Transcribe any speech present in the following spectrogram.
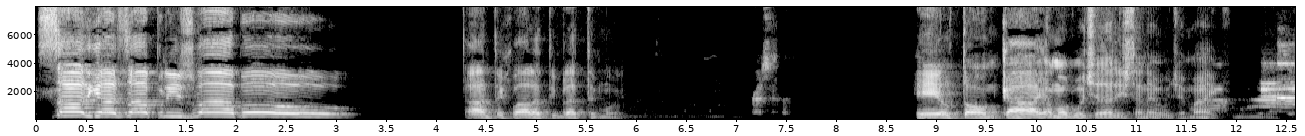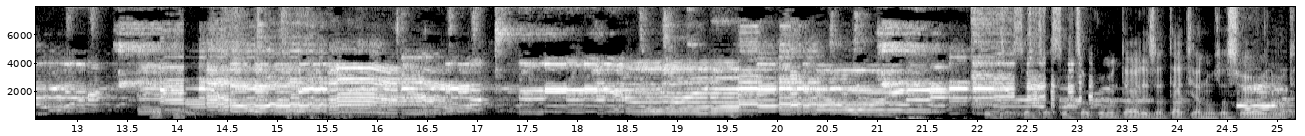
Sad ga zapri švabo! Ante, hvala ti, brate moj. Hilton Kaja, moguće da ništa ne uđe, majku. Srca, srca, u komentare za Tatjanu, za sve ove ljude.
